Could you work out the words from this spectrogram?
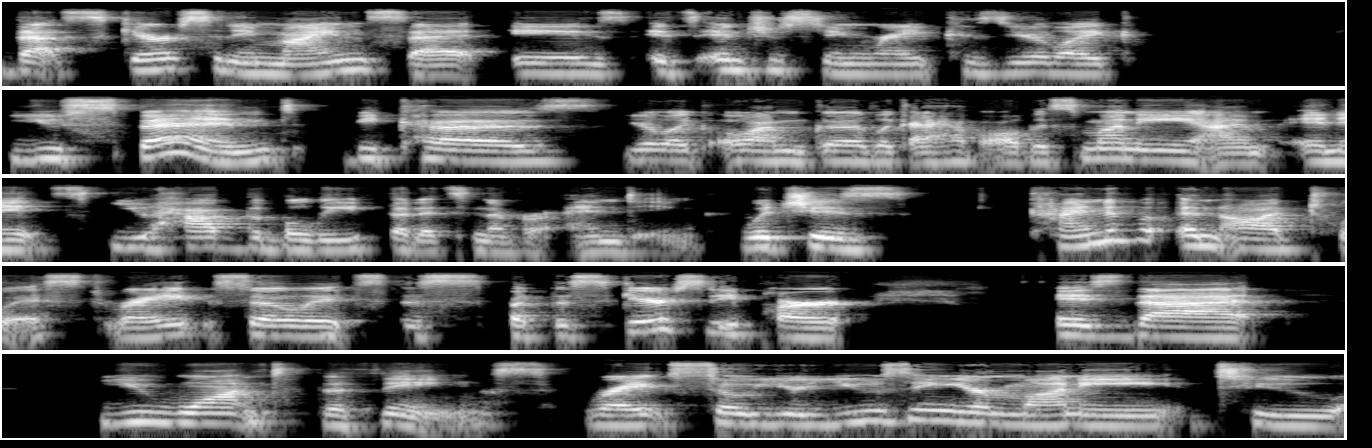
that scarcity mindset is it's interesting right because you're like you spend because you're like oh i'm good like i have all this money i'm and it's you have the belief that it's never ending which is kind of an odd twist right so it's this but the scarcity part is that you want the things, right? So you're using your money to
